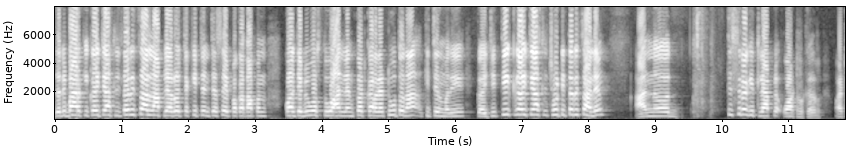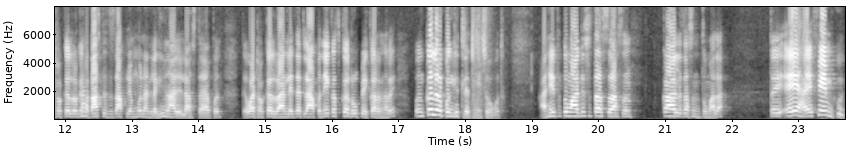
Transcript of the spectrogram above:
जरी बारकी कैची असली तरी चाल ना आपल्या रोजच्या किचनच्या स्वयंपाकात आपण कोणत्या बी वस्तू आणल्या कट करायला ठेवतो ना किचनमध्ये कैची ती कैची असली छोटी तरी चालेल. आणि तिसरं घेतलं आपलं वॉटर कलर वॉटर कलर घरात असतातच आपल्या मुलांना घेऊन आलेलं असतं आपण. ते वॉटर कलर आणले त्यातला आपण एकच कलर उपयोग करणार आहे. पण कलर पण घेतलेत मी सोबत. आणि हे तर तुम्हाला दिसत असं असं कळालंच असं तुम्हाला. तर ए आहे फेमक्विक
